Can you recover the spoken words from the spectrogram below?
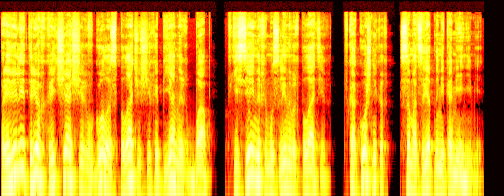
Привели трех кричащих в голос плачущих и пьяных баб в кисейных и муслиновых платьях, в кокошниках с самоцветными каменьями.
